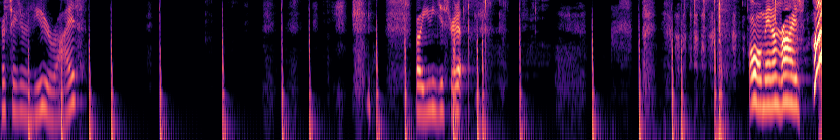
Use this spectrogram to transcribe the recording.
Perspective of view, your eyes. Bro, you can just straight up. Oh man, I'm rise. Ah!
